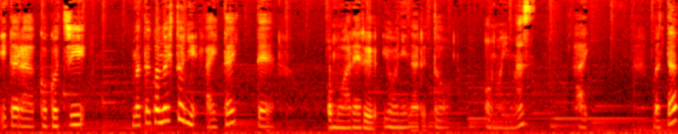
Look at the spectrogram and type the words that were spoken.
いたら心地いい、またこの人に会いたいって思われるようになると思います。はい。また、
